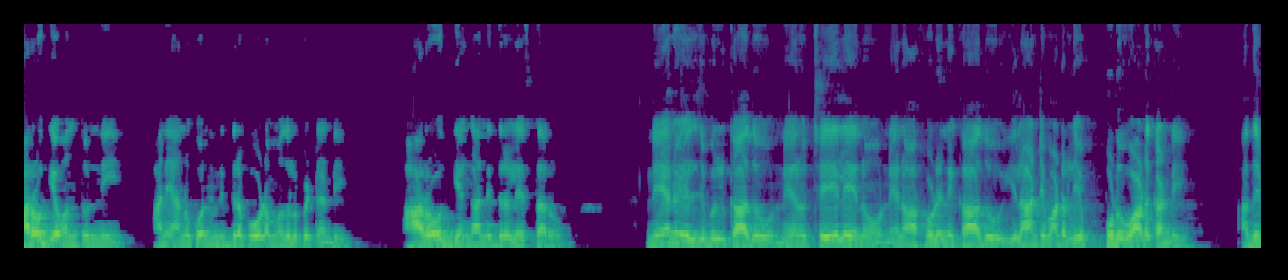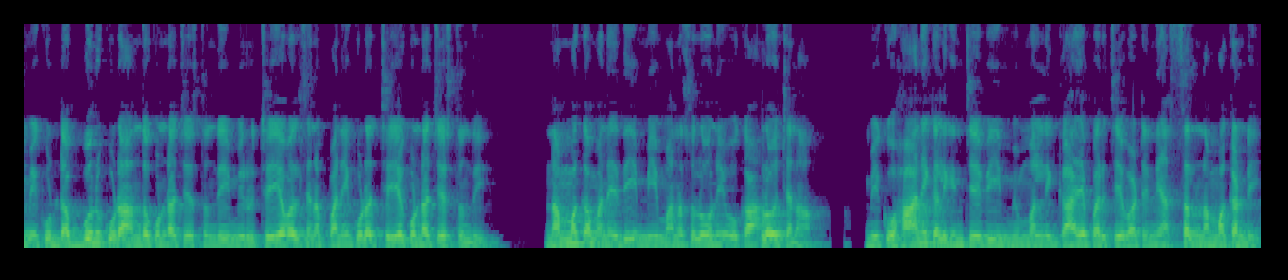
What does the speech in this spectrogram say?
ఆరోగ్యవంతుణ్ణి అని అనుకొని నిద్రపోవడం మొదలుపెట్టండి. ఆరోగ్యంగా నిద్రలేస్తారు నేను ఎలిజిబుల్ కాదు నేను చేయలేను నేను అర్హుడిని కాదు ఇలాంటి మాటలు ఎప్పుడూ వాడకండి. అది మీకు డబ్బును కూడా అందకుండా చేస్తుంది మీరు చేయవలసిన పని కూడా చేయకుండా చేస్తుంది. నమ్మకం అనేది మీ మనసులోని ఒక ఆలోచన. మీకు హాని కలిగించేవి మిమ్మల్ని గాయపరిచే వాటిని అస్సలు నమ్మకండి.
